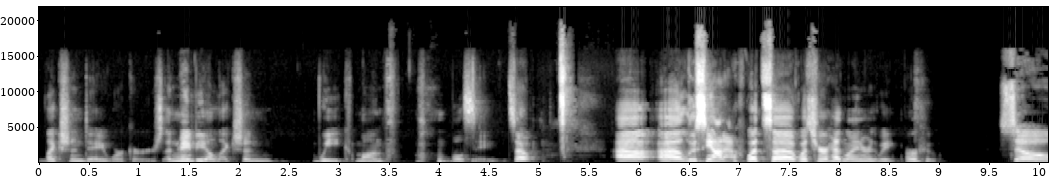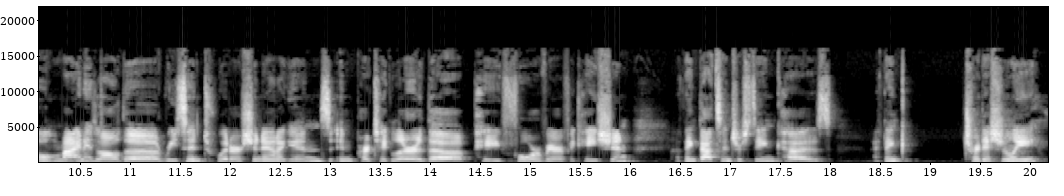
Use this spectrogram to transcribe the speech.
election day workers, and maybe election week, month, we'll see. So, uh, uh, Luciana, what's uh, what's your headliner of the week, or who? So mine is all the recent Twitter shenanigans, in particular the pay for verification. I think that's interesting because I think traditionally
